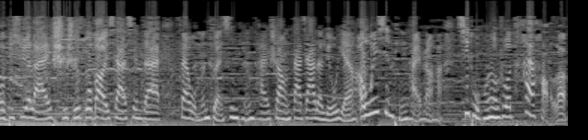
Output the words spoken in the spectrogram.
我必须来实时播报一下，现在在我们短信平台上大家的留言啊，微信平台上哈，稀土朋友说太好了，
